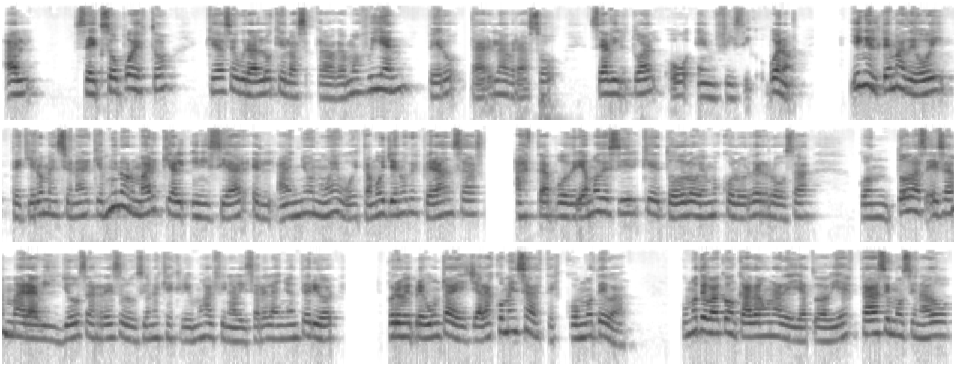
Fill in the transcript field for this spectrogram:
al sexo opuesto, que asegurarlo que lo, que lo hagamos bien, pero dar el abrazo sea virtual o en físico. Bueno, y en el tema de hoy te quiero mencionar que es muy normal que al iniciar el año nuevo estamos llenos de esperanzas, hasta podríamos decir que todo lo vemos color de rosa, con todas esas maravillosas resoluciones que escribimos al finalizar el año anterior. Pero mi pregunta es, ¿ya las comenzaste? ¿Cómo te va? ¿Cómo te va con cada una de ellas? ¿Todavía estás emocionado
